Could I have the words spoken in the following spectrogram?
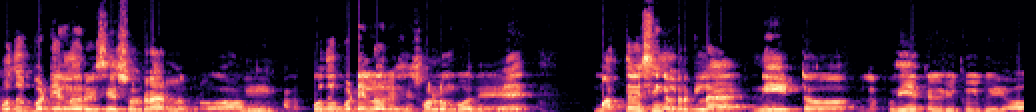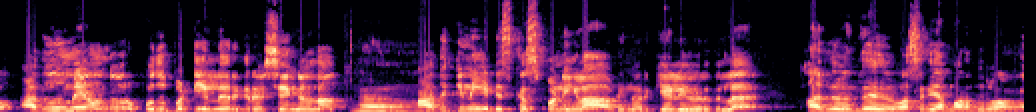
பொதுப்பட்டியல்னு ஒரு விஷயம் சொல்றாருல ப்ரோ. அந்த பொதுப்பட்டியல் ஒரு விஷயம் சொல்லும்போது மத்த விஷயங்கள் இருக்குல்ல நீட்டோ இல்ல புதிய கல்விக் கொள்கையோ அதுவுமே வந்து ஒரு பொதுப்பட்டியல்ல இருக்கிற விஷயங்கள் தான். அதுக்கு நீங்க டிஸ்கஸ் பண்ணீங்களா? அப்படின்னு ஒரு கேள்வி வருதுல்ல. அது வந்து வசதியா மறந்துடுவாங்க.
